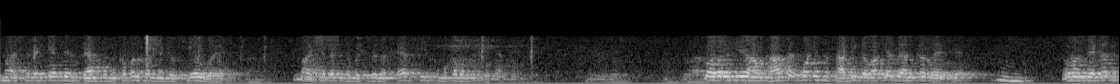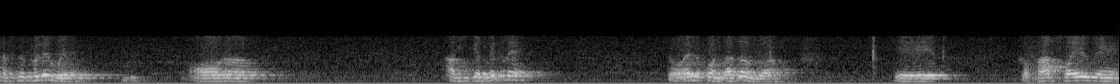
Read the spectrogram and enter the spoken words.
ماشاء اللہ کہتے ہیں اس بیان کو مکمل کرنے جو کیا ہوا ہے ماشاء اللہ کے مشورے میں خیر کو مکمل کر کے جاتے ہیں۔ تو اگر یہ ہم کہاں تک پہنچے تو شادی کا واقعہ بیان کر رہے تھے۔ تو انہوں نے دیکھا کہ تصویر کھلے ہوئے ہیں۔ اور اب جب نکلے تو ان کو اندازہ ہوا کہ کفار سوئے ہوئے ہیں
